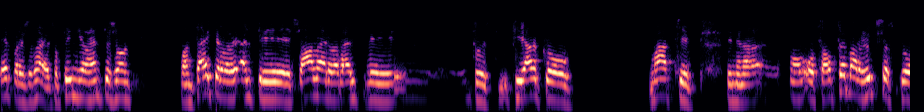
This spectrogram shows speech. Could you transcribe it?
er bara eins og það er svo Binja og Henderson Van Dijk er að vera eldri Sala er að vera eldri Tiago Matip meina, og, og þá fyrir bara að hugsa sko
